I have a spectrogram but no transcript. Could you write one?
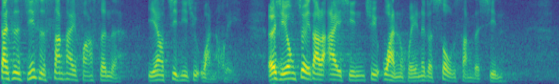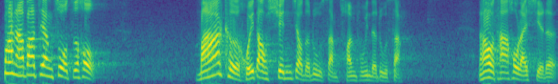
但是，即使伤害发生了，也要尽力去挽回，而且用最大的爱心去挽回那个受伤的心。巴拿巴这样做之后。马可回到宣教的路上，传福音的路上，然后他后来写了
